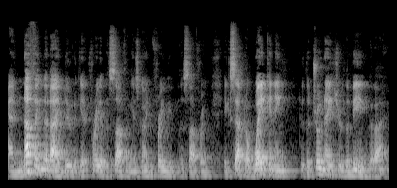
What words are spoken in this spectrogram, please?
And nothing that I do to get free of the suffering is going to free me from the suffering except awakening to the true nature of the being that I am.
